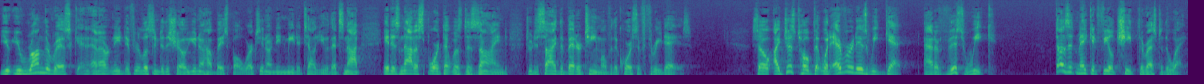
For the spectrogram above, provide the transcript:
you you run the risk, and, and I don't need if you're listening to the show, you know how baseball works. You don't need me to tell you that's not. It is not a sport that was designed to decide the better team over the course of three days. So I just hope that whatever it is we get out of this week doesn't make it feel cheap the rest of the way.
